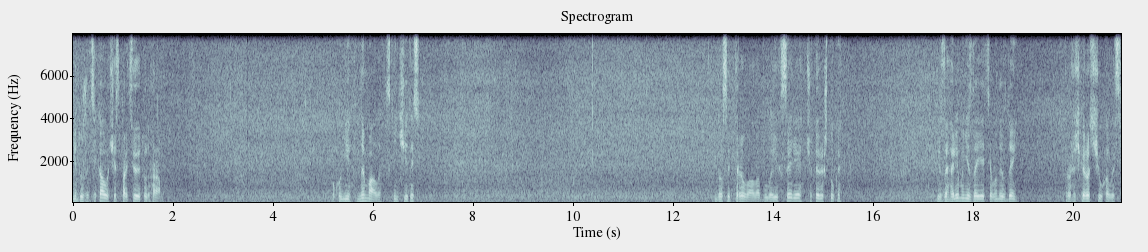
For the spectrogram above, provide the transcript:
Мені дуже цікаво, чи спрацює тут грам. Окуні не мали скінчитись. Досить тривала була їх серія, 4 штуки. І взагалі, мені здається, вони в день трошечки розчухались.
